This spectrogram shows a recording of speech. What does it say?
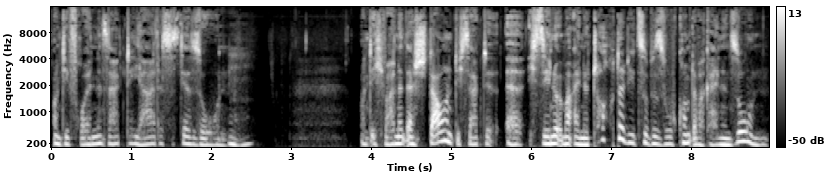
Und die Freundin sagte, ja, das ist der Sohn. Mhm. Und ich war dann erstaunt. Ich sagte, äh, ich sehe nur immer eine Tochter, die zu Besuch kommt, aber keinen Sohn.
